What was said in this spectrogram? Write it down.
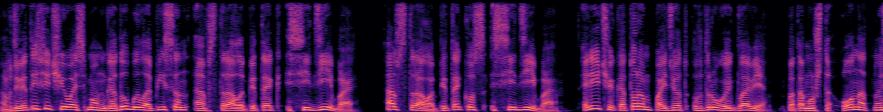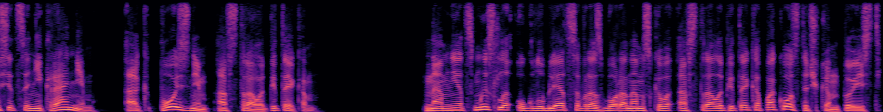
В 2008 году был описан австралопитек сидиба, австралопитекус сидиба, речь о котором пойдет в другой главе, потому что он относится не к ранним, а к поздним австралопитекам. Нам нет смысла углубляться в разбор анамского австралопитека по косточкам, то есть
